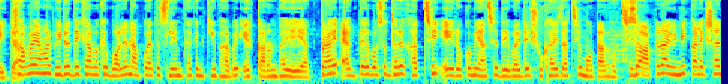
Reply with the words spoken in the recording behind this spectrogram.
এইটা। সবাই আমার ভিডিও দেখে আমাকে বলেন, আপু, এত স্লিম থাকেন কীভাবে? এর কারণ ভাই এই এক প্রায় এক দেড় বছর ধরে খাচ্ছি, এইরকমই আছে ডে বাই ডে শুকাই যাচ্ছি, মোটা আর হচ্ছে তো আপনারা ইউনিক কালেকশন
